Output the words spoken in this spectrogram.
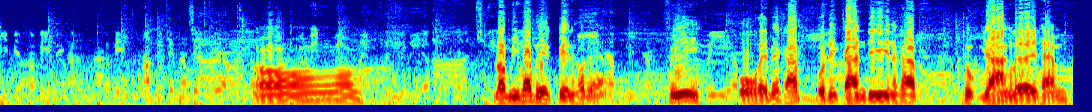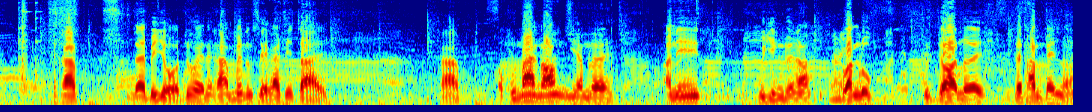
พี่เป็นพระเบรกด้วยเหรออ๋อเรามีผ้าเบรกเปลี่ยนเขาด้วยฟรีโอ้เห็นไหมครับ บริการดีนะครับ ทุกอย่างเลยแถมนะครับ ได้ประโยชน์ด้วยนะครับ ไม่ต้องเสียค่าใช้จ่ายครับ ขอบคุณมากน้องเยี่ยมเลย อันนี้ผู้หญิงด้วยเนาะระวังลูกสุดยอดเลยได้ทำเป็นเหรอ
